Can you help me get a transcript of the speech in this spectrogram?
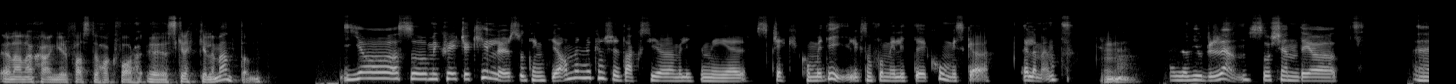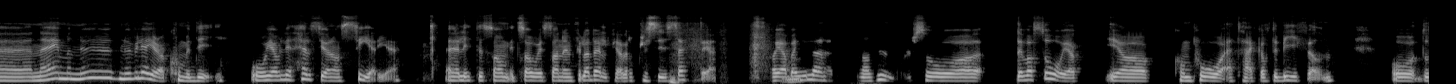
en annan genre fast du har kvar eh, skräckelementen? Ja, alltså med Creature Killer så tänkte jag men nu kanske det är dags att göra med lite mer skräckkomedi, liksom få med lite komiska element. Mm när vi gjorde den så kände jag att eh, nej, men nu, nu vill jag göra komedi. Och jag vill helst göra en serie. Eh, lite som It's Always Sun in Philadelphia, jag hade precis sett det. Och jag bara gillar den här typen av humor. Så det var så jag, jag kom på Attack of the Bee-film. Och då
